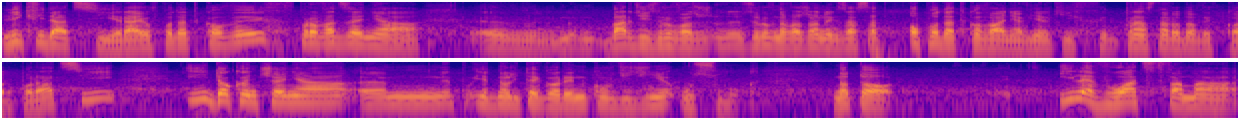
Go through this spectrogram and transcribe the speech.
likwidacji rajów podatkowych, wprowadzenia y, bardziej zrówno- zrównoważonych zasad opodatkowania wielkich transnarodowych korporacji i dokończenia jednolitego rynku w dziedzinie usług. No to ile władztwa ma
